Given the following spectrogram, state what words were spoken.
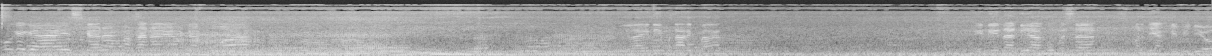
Oke guys, sekarang makanannya udah keluar. Gila ini menarik banget. Ini tadi aku pesan seperti yang di video,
